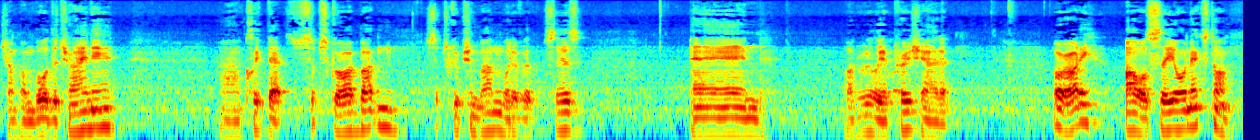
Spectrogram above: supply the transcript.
jump on board the train here, uh, click that subscribe button, subscription button, whatever it says, and I'd really appreciate it. Alrighty, I will see you all next time.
